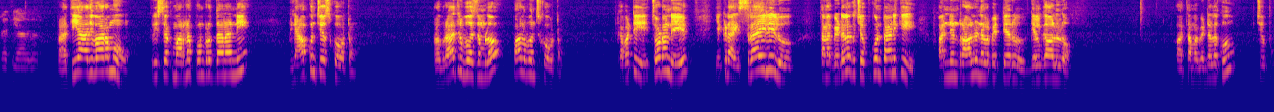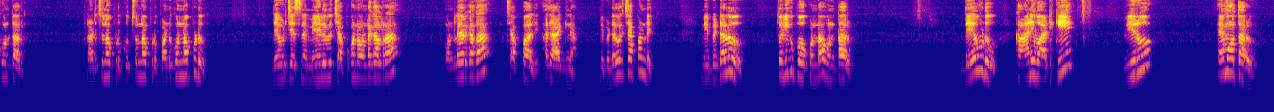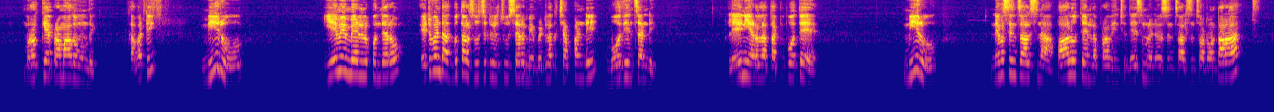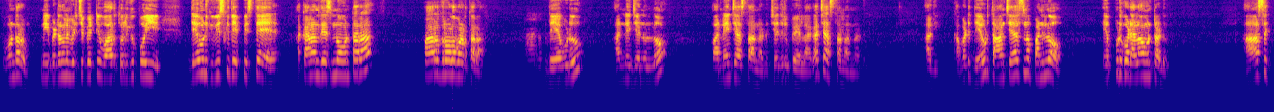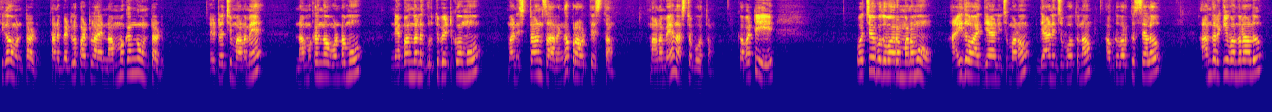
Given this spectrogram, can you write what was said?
ప్రతి ఆదివారం. ప్రతి ఆదివారము క్రీస్తు యొక్క మరణ పునరుద్ధానాన్ని జ్ఞాపకం చేసుకోవటం. ప్రభురాత్రి భోజనంలో పాలు పంచుకోవటం కాబట్టి చూడండి ఇక్కడ ఇస్రాయేలీలు తన బిడ్డలకు చెప్పుకుంటానికి పన్నెండు రాళ్ళు నిలబెట్టారు గిల్గాలులో. తమ బిడ్డలకు చెప్పుకుంటారు. నడుచున్నప్పుడు కూర్చున్నప్పుడు పండుకున్నప్పుడు దేవుడు చేసిన మేలులు చెప్పకుండా ఉండగలరా? ఉండలేరు కదా? చెప్పాలి. అది ఆజ్ఞ. మీ బిడ్డలకు చెప్పండి. మీ బిడ్డలు తొలగిపోకుండా ఉంటారు. దేవుడు కాని వాటికి వీరు ఏమవుతారు? మ్రొక్కే ప్రమాదం ఉంది. కాబట్టి మీరు ఏమేమి మేలులు పొందారో ఎటువంటి అద్భుతాలు సూచక్రియలు చూశారో మీ బిడ్డలకు చెప్పండి బోధించండి. లేని ఎడల తప్పిపోతే మీరు నివసించాల్సిన పాలు తేనెల ప్రవహించే దేశంలో నివసించాల్సిన చోట ఉంటారా? ఉండరు. మీ బిడ్డలను విడిచిపెట్టి వారు తొలగిపోయి దేవునికి విసుగు తెప్పిస్తే ఆ కనాన దేశంలో ఉంటారా? పారద్రోలబడతారా? ఆరు దేవుడు అన్ని జనుల్లో వారిని ఏం చేస్తా అన్నాడు? చెదిరిపోయేలాగా చేస్తానన్నాడు అది. కాబట్టి దేవుడు తాను చేయాల్సిన పనిలో ఎప్పుడు కూడా ఎలా ఉంటాడు? ఆసక్తిగా ఉంటాడు. తన బిడ్డల పట్ల ఆయన నమ్మకంగా ఉంటాడు. ఎటొచ్చి మనమే నమ్మకంగా ఉండము నిబంధన గుర్తుపెట్టుకోము మన ఇష్టానుసారంగా ప్రవర్తిస్తాం. మనమే నష్టపోతాం. కాబట్టి వచ్చే బుధవారం మనము ఐదవ అధ్యాయం నుంచి మనం ధ్యానించబోతున్నాం. అప్పటి వరకు సెలవు. అందరికీ వందనాలు.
